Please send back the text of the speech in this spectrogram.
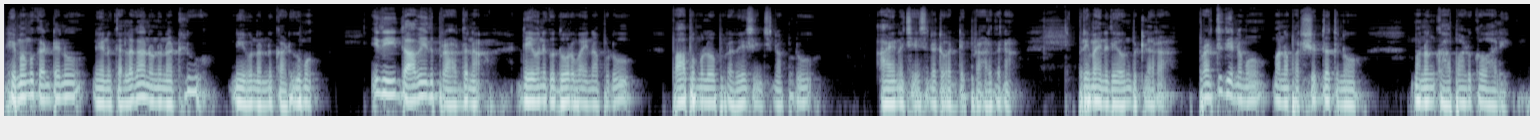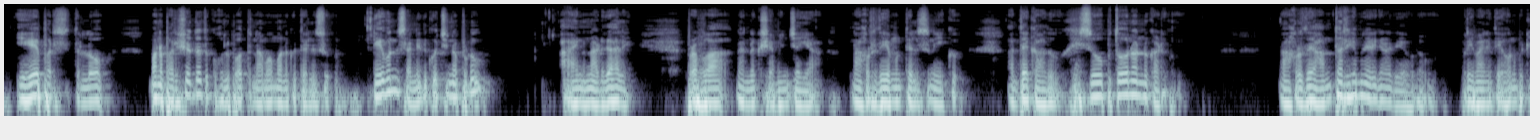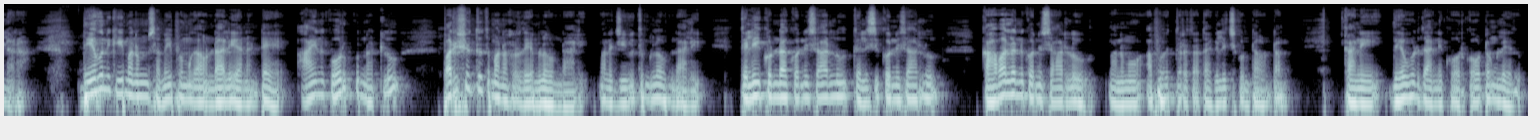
హిమము కంటేను నేను తెల్లగా నుండినట్లు నీవు నన్ను కడుగుము. ఇది దావీదు ప్రార్థన. దేవునికి దూరమైనప్పుడు పాపములో ప్రవేశించినప్పుడు ఆయన చేసినటువంటి ప్రార్థన. ప్రియమైన దేవుని బిడ్డలారా ప్రతిదినము మన పరిశుద్ధతను మనం కాపాడుకోవాలి. ఏ పరిస్థితుల్లో మన పరిశుద్ధత కోల్పోతున్నామో మనకు తెలుసు. దేవుని సన్నిధికి వచ్చినప్పుడు ఆయనను అడగాలి. ప్రభా నన్ను క్షమించయ్యా. నా హృదయం తెలుసు నీకు. అంతేకాదు హిసోపుతో నన్ను కడుగు. నా హృదయ అంతర్యం ఎరిగిన దేవుడు ప్రియమైన దేవుని బిడ్డలారా దేవునికి మనం సమీపంగా ఉండాలి అని అంటే ఆయన కోరుకున్నట్లు పరిశుద్ధత మన హృదయంలో ఉండాలి మన జీవితంలో ఉండాలి. తెలియకుండా కొన్నిసార్లు తెలిసి కొన్నిసార్లు కావాలని కొన్నిసార్లు మనము అపవిత్రత తగిలించుకుంటూ ఉంటాం. కానీ దేవుడు దాన్ని కోరుకోవటం లేదు.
